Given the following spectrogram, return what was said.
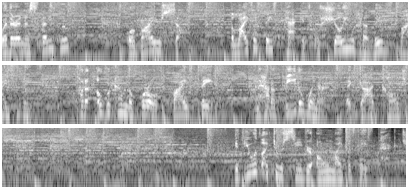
Whether in a study group or by yourself, the Life of Faith package will show you how to live by faith, how to overcome the world by faith, and how to be the winner that God called you to be. If you would like to receive your own Life of Faith package,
